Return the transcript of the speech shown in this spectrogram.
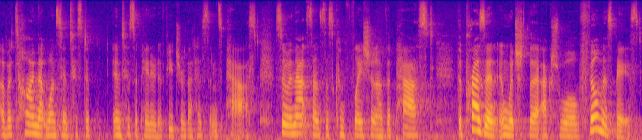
of a time that once anticipated a future that has since passed. So in that sense, this conflation of the past, the present in which the actual film is based,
